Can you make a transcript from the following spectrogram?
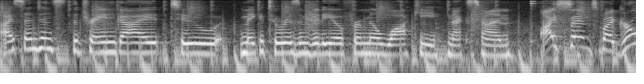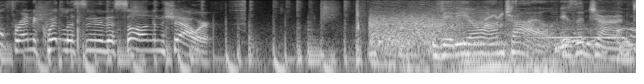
I sentenced the train guy to make a tourism video for Milwaukee next time. I sentenced my girlfriend to quit listening to this song in the shower. Video on trial is adjourned.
